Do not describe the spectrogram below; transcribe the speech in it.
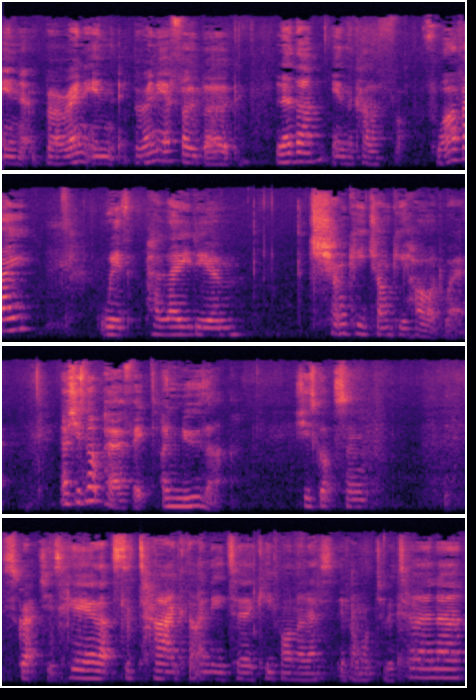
in Beren in Barenia Faubourg leather in the colour Fauve with palladium chunky chunky hardware. Now she's not perfect, I knew that. She's got some scratches here. That's the tag that I need to keep on unless if I want to return her.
